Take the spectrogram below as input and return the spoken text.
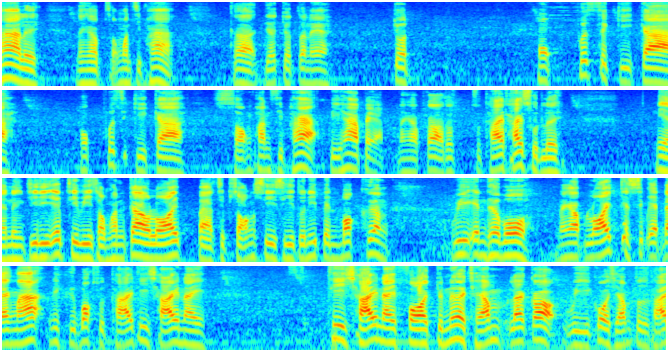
15 เลยนะครับ 2015 ก็เดี๋ยวจดตัวไหนจด 6 พฤศจิกา 6 พฤศจิกา 2015 ปี 58 นะครับ ก็สุดท้ายท้ายสุดเลย เนี่ย 1 GDF TV 2982 cc ตัวนี้เป็นบล็อกเครื่อง VN Turbo นะครับ171 แรงม้า นี่คือบล็อกสุดท้ายที่ใช้ในที่ใช้ใน Fortuner Champ และก็ Vigo Champ ตัวสุดท้าย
